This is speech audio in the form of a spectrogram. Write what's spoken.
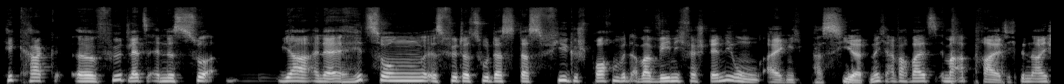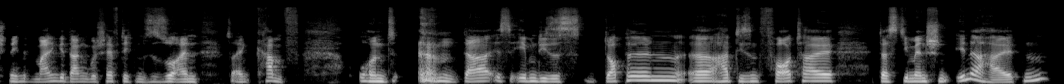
Hickhack äh, führt letztendlich zur ja, eine Erhitzung. Es führt dazu, dass, dass viel gesprochen wird, aber wenig Verständigung eigentlich passiert, nicht? Einfach weil es immer abprallt. Ich bin eigentlich nicht mit meinen Gedanken beschäftigt und es ist so ein, so ein Kampf. Und da ist eben dieses Doppeln, äh, hat diesen Vorteil, dass die Menschen innehalten,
